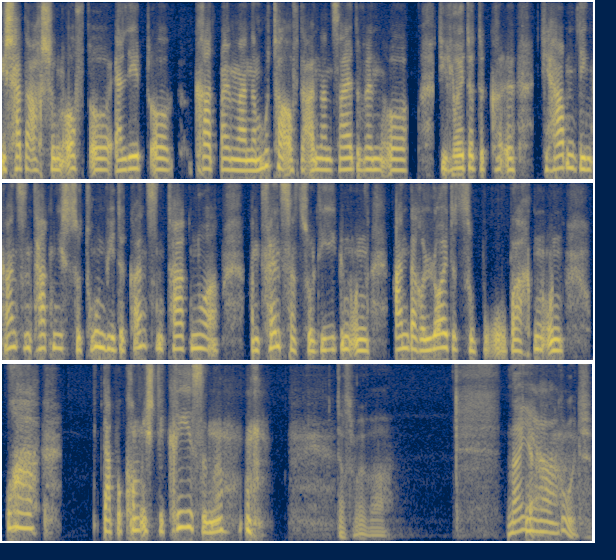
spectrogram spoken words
ich hatte auch schon oft äh, erlebt, äh, gerade bei meiner Mutter auf der anderen Seite, wenn äh, die Leute, die, äh, die haben den ganzen Tag nichts zu tun, wie den ganzen Tag nur am Fenster zu liegen und andere Leute zu beobachten und oh, da bekomme ich die Krise. Ne? Das wohl wahr. Naja, Ja. gut.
